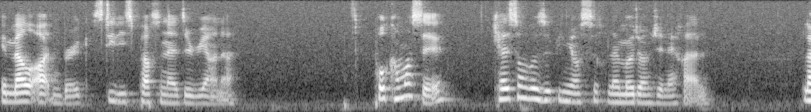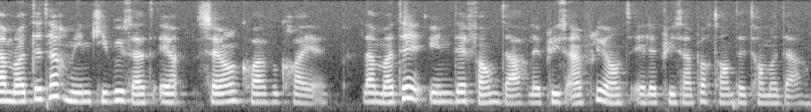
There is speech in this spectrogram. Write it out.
et Mel Ottenberg, styliste personnel de Rihanna. Pour commencer, quelles sont vos opinions sur la mode en général? La mode détermine qui vous êtes et ce en quoi vous croyez. La mode est une des formes d'art les plus influentes et les plus importantes des temps modernes.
